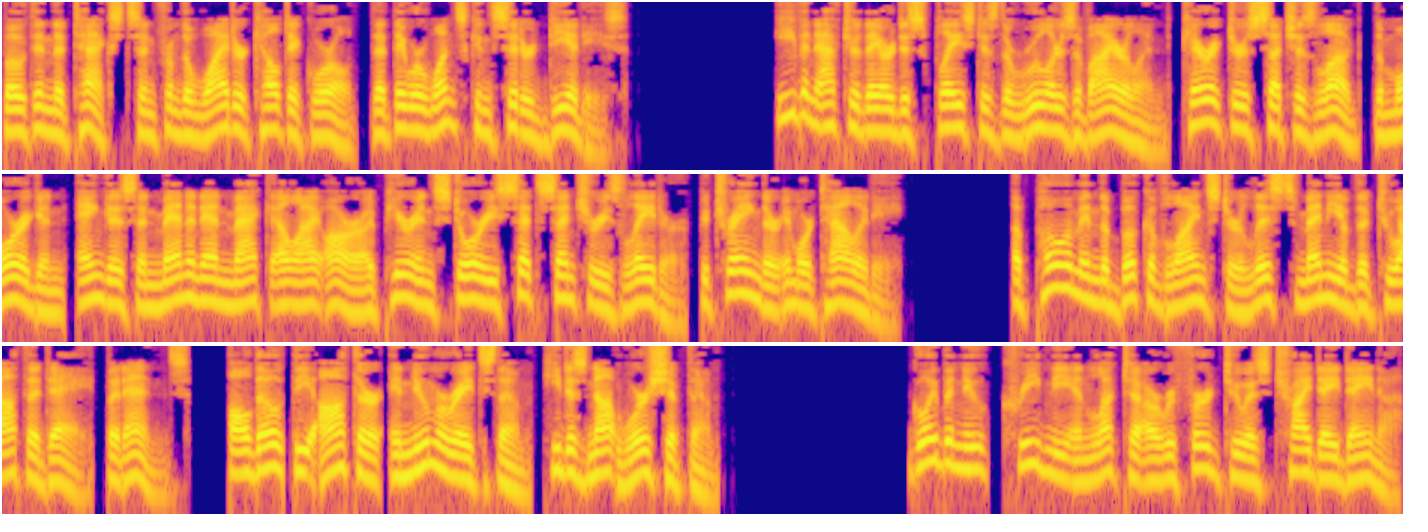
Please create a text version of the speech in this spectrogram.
both in the texts and from the wider Celtic world, that they were once considered deities. Even after they are displaced as the rulers of Ireland, characters such as Lug, the Morrigan, Angus and Manannán mac Lir appear in stories set centuries later, betraying their immortality. A poem in the Book of Leinster lists many of the Tuatha Dé, but ends, "...although the author enumerates them, he does not worship them." Goibniu, Creidne and Luchta are referred to as Tri de Dana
